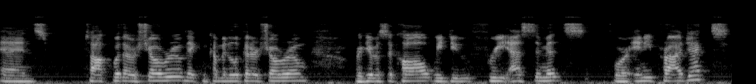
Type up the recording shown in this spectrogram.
and talk with our showroom. They can come in and look at our showroom or give us a call. We do free estimates for any project.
